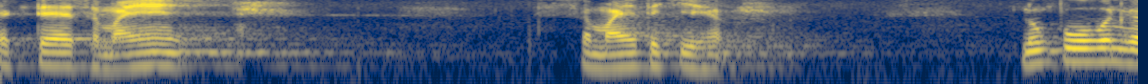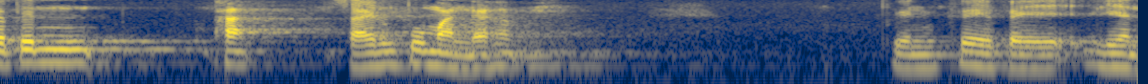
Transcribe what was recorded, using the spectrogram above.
ตั้งแต่สมัย สมัยตะกี้ครับหลวงปู่เพิ่นก็เป็นพระสายหลวงปู่มันนะครับเพื่อนเคยไปเรียน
